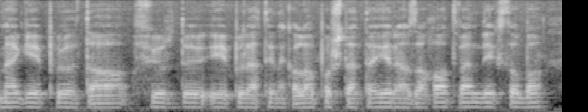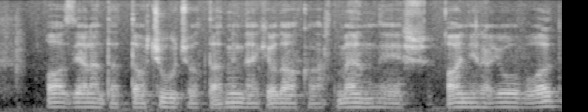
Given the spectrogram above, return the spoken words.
megépült a fürdő épületének a lapos tetejére az a hat vendégszoba, az jelentette a csúcsot, tehát mindenki oda akart menni, és annyira jó volt.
